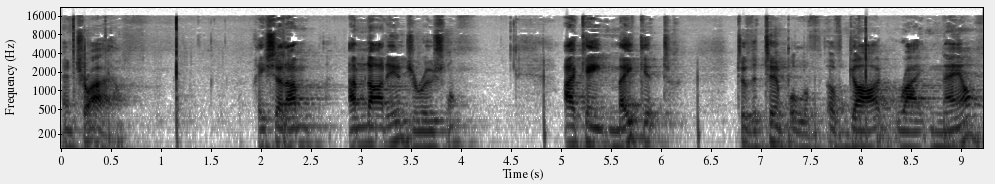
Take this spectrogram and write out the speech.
and trial. He said, I'm, I'm not in Jerusalem. I can't make it to the temple of, of God right now.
